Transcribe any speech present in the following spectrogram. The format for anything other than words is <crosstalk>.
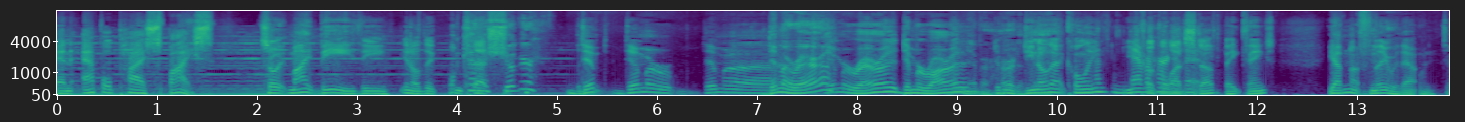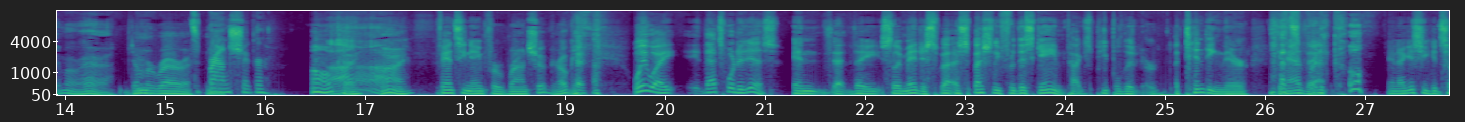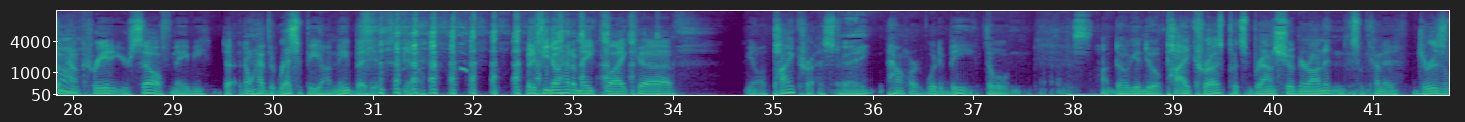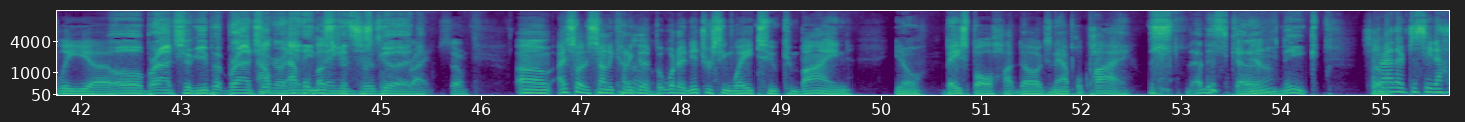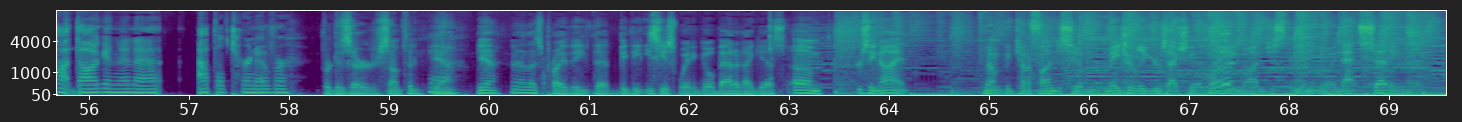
and apple pie spice. So it might be the you know the What kind of sugar? dim, dimmer dimmer Demerara? Demerara Demerara. I've never Dimmer- heard of Do you know that. that, Colleen? I've you never cook heard a lot of of stuff, bake things. Yeah, I'm not familiar with that one. Demerara. Demerara. It's brown sugar. Oh, okay. All right. Fancy name for brown sugar. Okay. <laughs> well, anyway, that's what it is, and that they so they made it spe- especially for this game. Because people that are attending there can That's have pretty that. cool. And I guess you could somehow create it yourself. Maybe D- I don't have the recipe on me, but it's you know. <laughs> but if you know how to make like uh, you know a pie crust, Right. how hard would it be? Throw a hot dog into a pie crust, put some brown sugar on it, and some kind of drizzly. Uh, Oh, brown sugar. You put brown sugar Apple- on apple anything, mustard it's just drizzle. good. Right. So um, I just thought it sounded kind of good. But what an interesting way to combine, you know, baseball, hot dogs, and apple pie. <laughs> that is kind of You know? unique. So I'd rather just eat a hot dog and then a apple turnover. for dessert or something. Yeah. Yeah. Yeah. that's probably the that'd be the easiest way to go about it, I guess. Um, Thursday night. Would be kind of fun to see major leaguers actually playing on just in, you know in that setting.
